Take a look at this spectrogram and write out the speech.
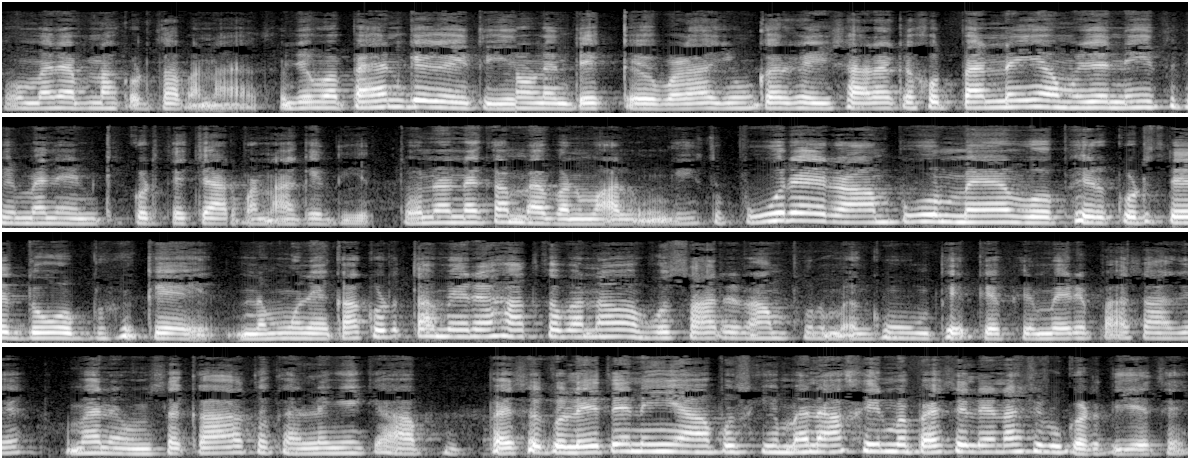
तो मैंने अपना कुर्ता बनाया था। जब मैं पहन के गई थी। उन्होंने देख के बड़ा यूँ करके इशारा के खुद पहन नहीं है, मुझे नहीं। तो फिर मैंने इनके कुर्ते चार बना के दिए। तो उन्होंने कहा, मैं बनवा लूँगी। तो पूरे रामपुर में वो फिर कुर्ते दो के नमूने का कुर्ता मेरे हाथ का बना हुआ, वो सारे रामपुर में घूम फिर के फिर मेरे पास आ गए। मैंने उनसे कहा तो कह लेंगे कि, आप पैसे तो लेते नहीं है आप उसकी। मैंने आखिर में पैसे लेना शुरू कर दिए थे।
